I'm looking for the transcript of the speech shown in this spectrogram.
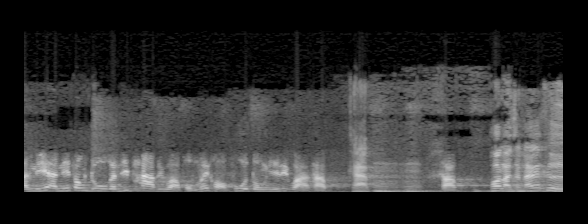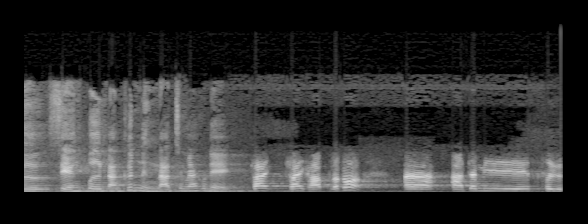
อันนี้อันนี้ต้องดูกันที่ภาพดีกว่า ผมไม่ขอพูดตรงนี้ดีกว่าครับ ครับ อืมอืมครับ พอหลังจากนั้นก็คือเสียงปืนดังขึ้นหนึ่งนัดใช่ไหมคุณเอกใช่ใช่ครับ แล้วก็อ่าอาจจะมีสื่อ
